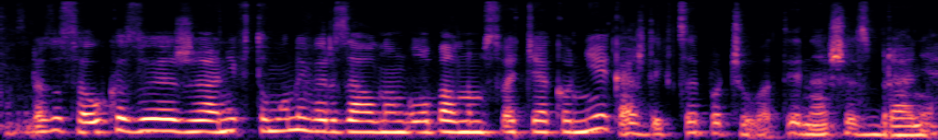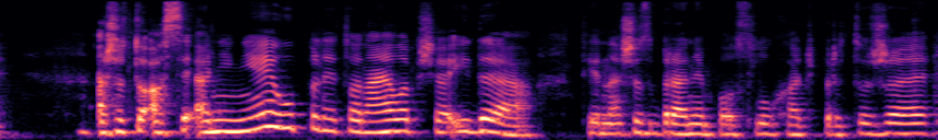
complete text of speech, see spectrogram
A zrazu sa ukazuje, že ani v tom univerzálnom globálnom svete ako nie každý chce počúvať tie naše zbranie. A že to asi ani nie je úplne to najlepšia idea, tie naše zbranie poslúchať, pretože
